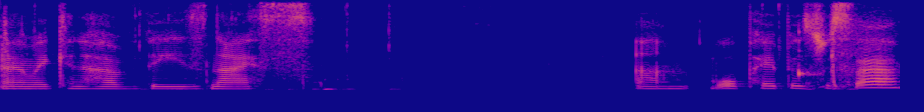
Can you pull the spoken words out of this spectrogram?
And we can have these nice um, wallpapers just there.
